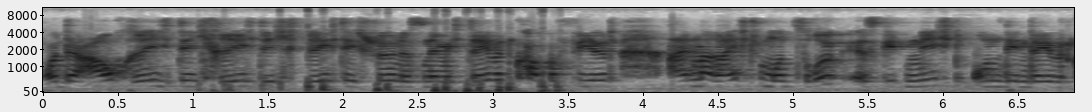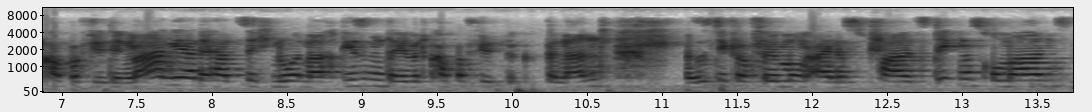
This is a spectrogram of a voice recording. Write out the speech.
und der auch richtig, richtig, richtig schön ist, nämlich David Copperfield. Einmal Reichtum und zurück. Es geht nicht um den David Copperfield, den Magier. Der hat sich nur nach diesem David Copperfield benannt. Das ist die Verfilmung eines Charles Dickens Romans.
